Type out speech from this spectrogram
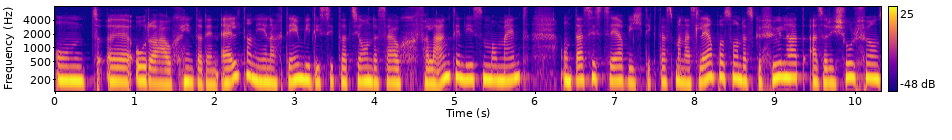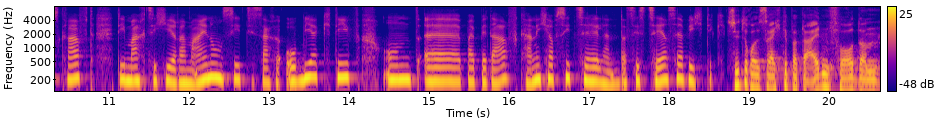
und, äh, oder auch hinter den Eltern, je nachdem, wie die Situation das auch verlangt in diesem Moment. Und das ist sehr wichtig, dass man als Lehrperson das Gefühl hat, also die Schulführungskraft, die macht sich ihre Meinung, sieht die Sache objektiv und äh, bei Bedarf kann ich auf sie zählen. Das ist sehr, sehr wichtig. Südtirols rechte Parteien fordern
